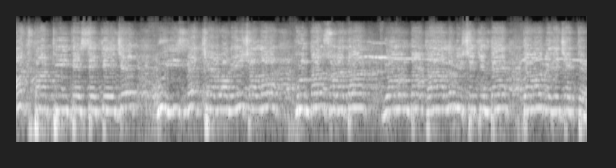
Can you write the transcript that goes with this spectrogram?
AK Parti'yi destekleyecek. Bu hizmet kervanı inşallah da yolunda kararlı bir şekilde devam edecektir.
